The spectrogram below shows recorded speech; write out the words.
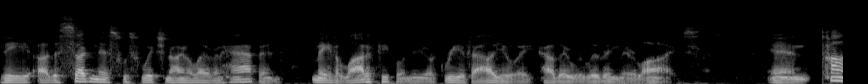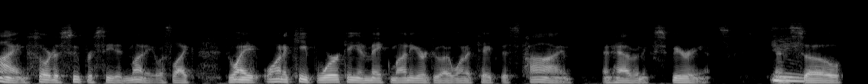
the uh, the suddenness with which 9/11 happened made a lot of people in New York reevaluate how they were living their lives and time sort of superseded money. It was like, do I want to keep working and make money, or do I want to take this time and have an experience? And Mm. so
